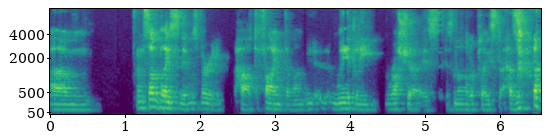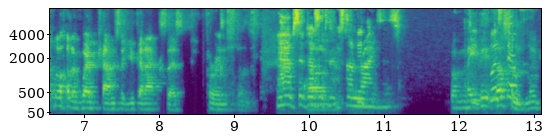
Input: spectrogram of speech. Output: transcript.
um in some places it was very hard to find them I mean, weirdly russia is is not a place that has a lot of webcams that you can access for instance Perhaps it doesn't Um, have sunrises. but maybe it doesn't maybe,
